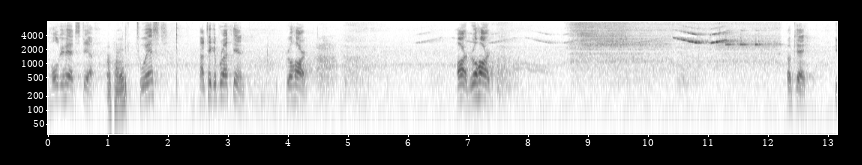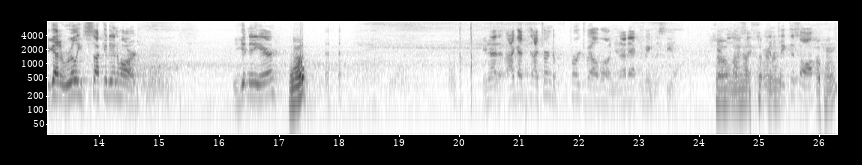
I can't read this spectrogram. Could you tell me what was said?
hold your head stiff, Okay. twist. Now take a breath in, real hard. Hard, real hard. Okay, you got to really suck it in hard. You getting any air? Nope. You're not. I got. I turned the purge valve on. You're not activating the seal. So Hold on a second. We're gonna I- take this off. Okay.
